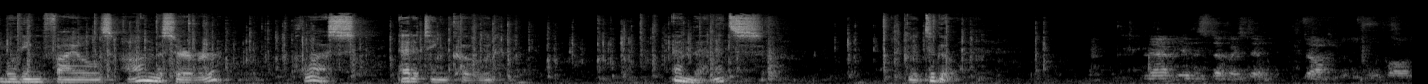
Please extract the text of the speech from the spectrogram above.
moving files on the server plus editing code and then it's good to go. And that is a step-by-step document you can follow.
